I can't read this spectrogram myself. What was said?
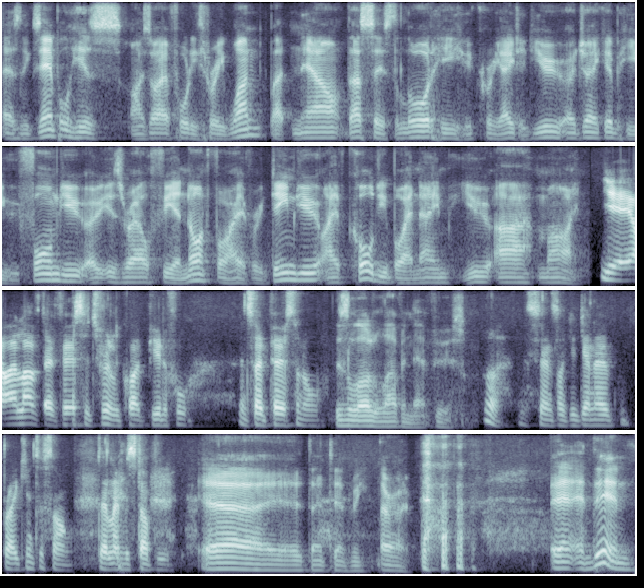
As an example, here's Isaiah 43 1. But now, thus says the Lord, He who created you, O Jacob, He who formed you, O Israel, fear not, for I have redeemed you. I have called you by name. You are mine. Yeah, I love that verse. It's really quite beautiful and so personal. There's a lot of love in that verse. Oh, it sounds like you're going to break into song. Don't let me stop you. Yeah, yeah, don't tempt me. All right. and, and then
